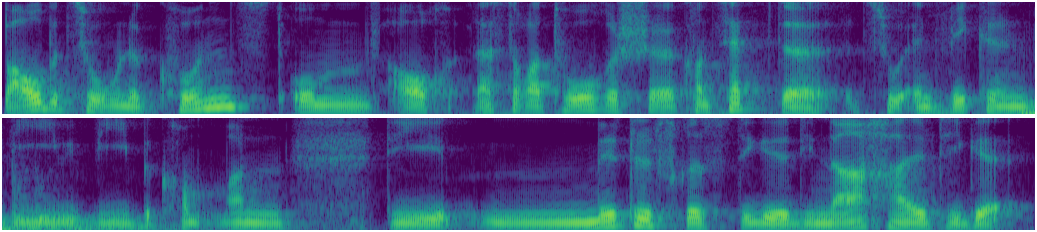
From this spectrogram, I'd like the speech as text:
baubezogene Kunst, um auch restauratorische Konzepte zu entwickeln. Wie, wie bekommt man die mittelfristige, die nachhaltige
